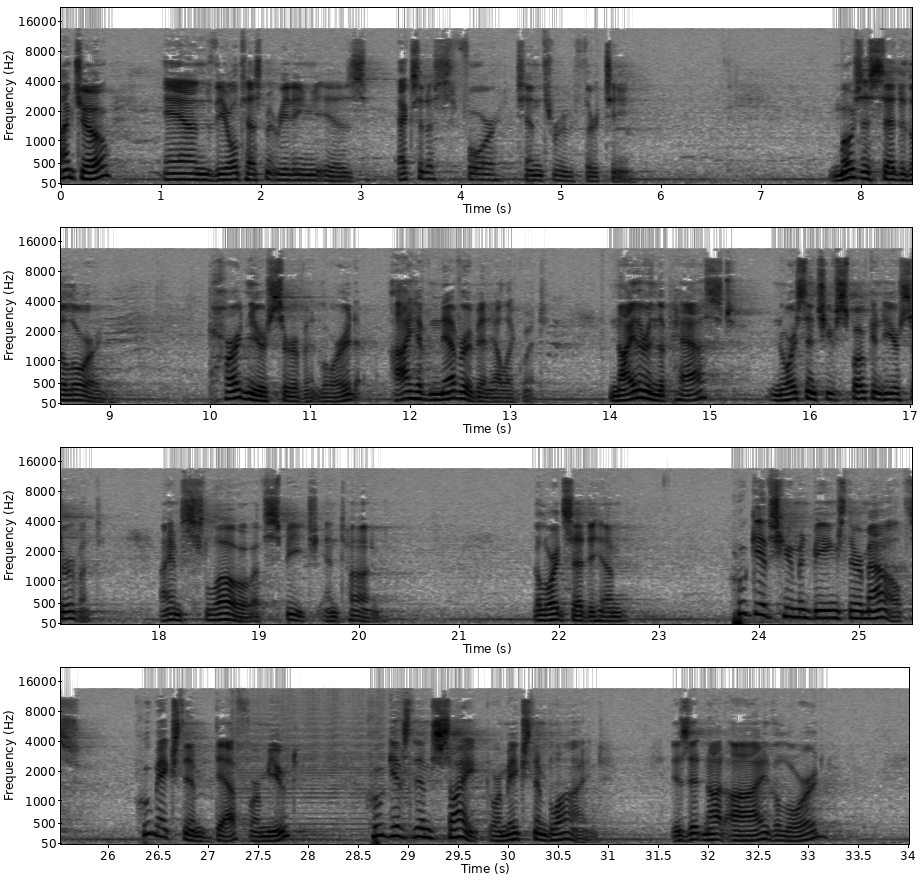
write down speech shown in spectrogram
I'm Joe, and the Old Testament reading is Exodus 4 10 through 13. Moses said to the Lord, Pardon your servant, Lord. I have never been eloquent, neither in the past nor since you've spoken to your servant. I am slow of speech and tongue. The Lord said to him, Who gives human beings their mouths? Who makes them deaf or mute? Who gives them sight or makes them blind? Is it not I, the Lord?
